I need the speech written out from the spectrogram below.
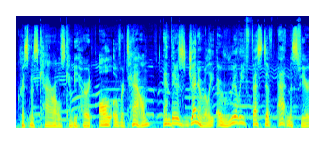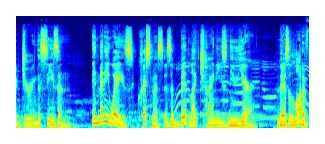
Christmas carols can be heard all over town, and there's generally a really festive atmosphere during the season. In many ways, Christmas is a bit like Chinese New Year. There's a lot of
